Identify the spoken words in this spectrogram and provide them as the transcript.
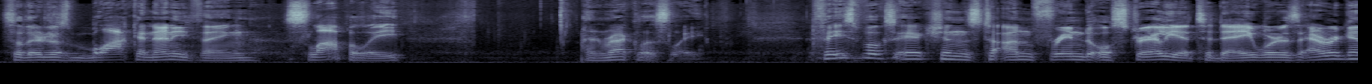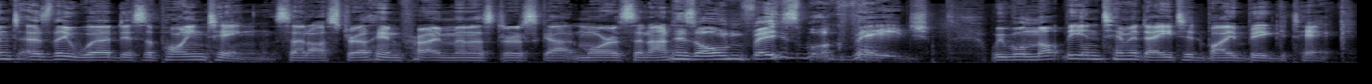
So they're just blocking anything sloppily and recklessly. Facebook's actions to unfriend Australia today were as arrogant as they were disappointing, said Australian Prime Minister Scott Morrison on his own Facebook page. We will not be intimidated by big tech.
